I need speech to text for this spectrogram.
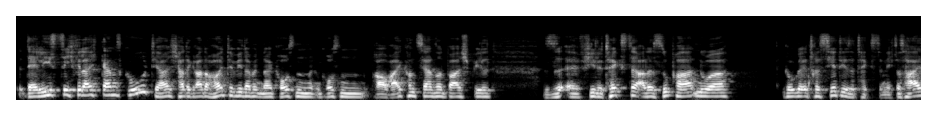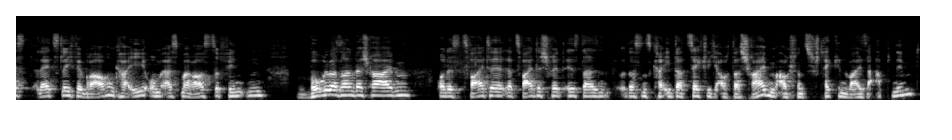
der liest sich vielleicht ganz gut. Ja, ich hatte gerade heute wieder mit einer großen, einem großen Brauereikonzern so ein Beispiel, äh, viele Texte, alles super, nur Google interessiert diese Texte nicht. Das heißt letztlich, wir brauchen KI, um erstmal rauszufinden, worüber sollen wir schreiben? Und das zweite, der zweite Schritt ist, dass, dass uns KI tatsächlich auch das Schreiben auch schon streckenweise abnimmt.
